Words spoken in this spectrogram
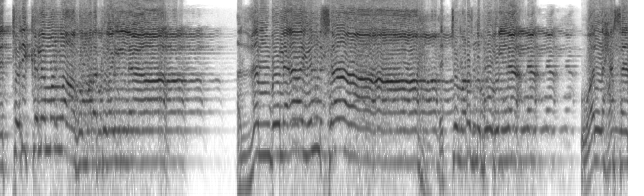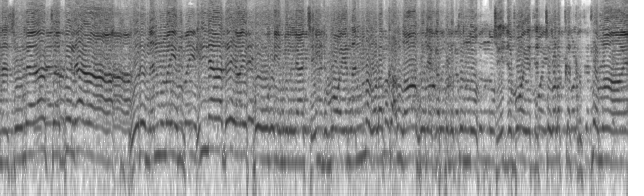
തെറ്റൊരിക്കലും അള്ളാഹു മറക്കുകയില്ല. തെറ്റു മറന്നു പോവില്ല ഒരു നന്മയും ഇല്ലാതെയായി പോവുകയുമില്ല. ചെയ്തു പോയ നന്മകളൊക്കെ അള്ളാഹു രേഖപ്പെടുത്തുന്നു. ചെയ്തു പോയ തെറ്റുകളൊക്കെ കൃത്യമായ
